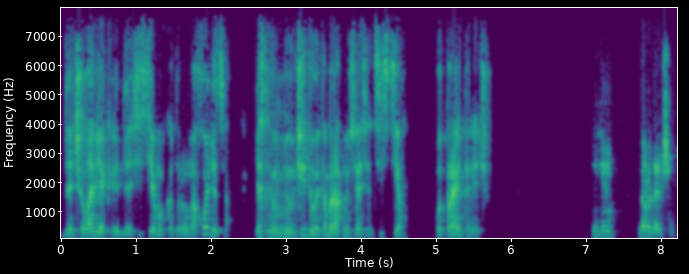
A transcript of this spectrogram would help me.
для человека и для системы, в которой он находится, если он не учитывает обратную связь от систем. Вот про это речь. Угу. Давай дальше.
